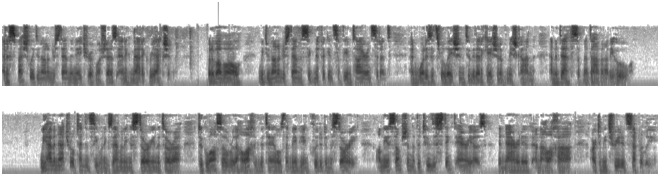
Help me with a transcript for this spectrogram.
and especially do not understand the nature of Moshe's enigmatic reaction. But above all, we do not understand the significance of the entire incident, and what is its relation to the dedication of Mishkan and the deaths of Nadav and Avihu. We have a natural tendency when examining a story in the Torah to gloss over the halachic details that may be included in the story, on the assumption that the two distinct areas, the narrative and the halacha, are to be treated separately.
